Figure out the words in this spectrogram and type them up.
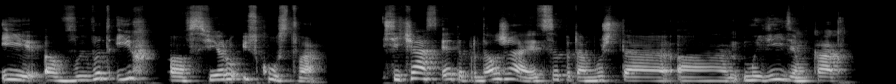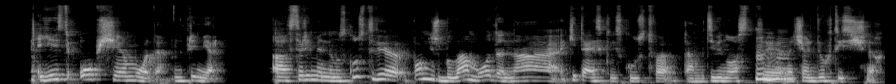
и э, вывод их э, в сферу искусства. Сейчас это продолжается, потому что э, мы видим, как есть общая мода. Например, в современном искусстве, помнишь, была мода на китайское искусство там, в 90-е, угу. начале 2000-х.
